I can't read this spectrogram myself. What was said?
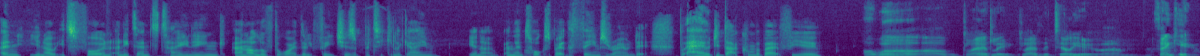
and you know it's fun and it's entertaining, and I love the way that it features a particular game. You know, and then talks about the themes around it. But how did that come about for you? Oh well, I'll gladly, gladly tell you. Um, thank you.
